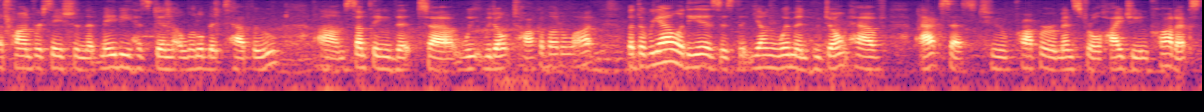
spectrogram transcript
a conversation that maybe has been a little bit taboo, um, something that uh, we, we don't talk about a lot. But the reality is, is that young women who don't have access to proper menstrual hygiene products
